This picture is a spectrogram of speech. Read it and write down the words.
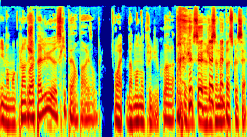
il m'en manque plein. J'ai pas lu euh, Sleeper par exemple. Ouais, bah moi non plus du coup. Voilà. Parce que je sais, je sais même pas ce que c'est.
